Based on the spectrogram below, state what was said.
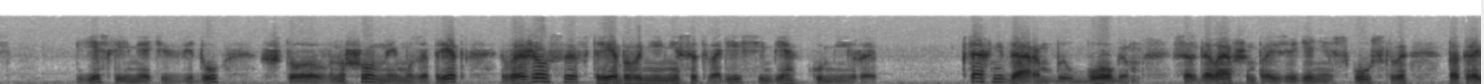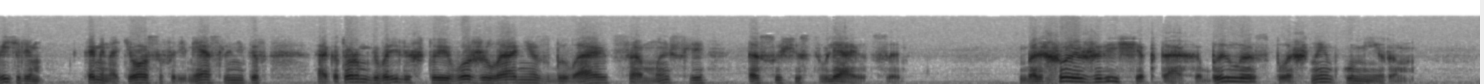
если иметь в виду, что внушенный ему запрет выражался в требовании «не сотвори себе кумира». Птах недаром был богом, создававшим произведения искусства, покровителем каменотесов, ремесленников, о котором говорили, что его желания сбываются, а мысли осуществляются. Большое жилище Птаха было сплошным кумиром.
